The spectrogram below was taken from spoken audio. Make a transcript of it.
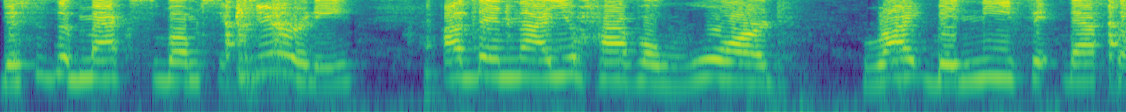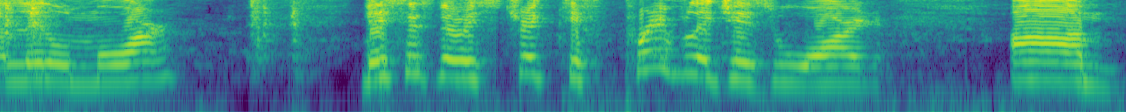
this is the maximum security, and then now you have a ward right beneath it that's a little more. This is the restrictive privileges ward. Um,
